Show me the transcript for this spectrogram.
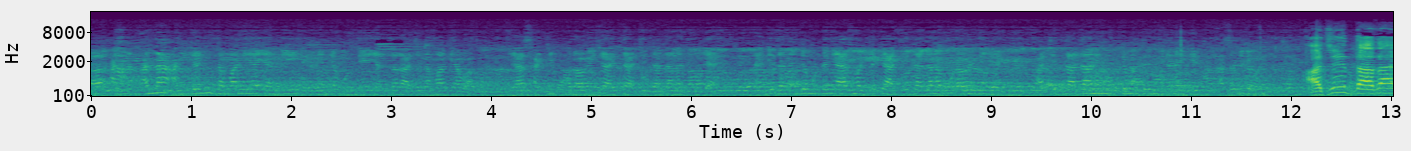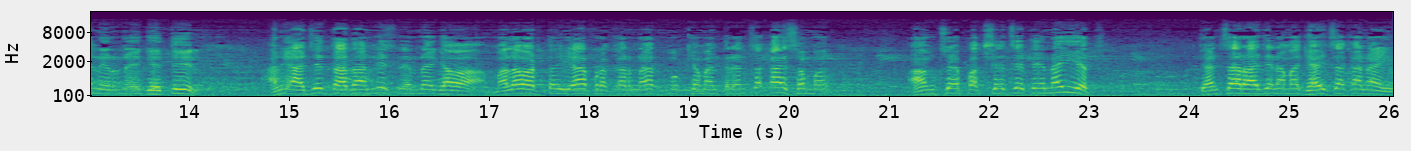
अण्णा अंजनी दमानिया यांनी धनंजय मुंडे यांचा राजीनामा घ्यावा यासाठी पुरावे जे आहेत ते अजितदादांना दिले आहेत. त्यांनी धनंजय मुंडेंनी आज म्हटलं की अजितदादांना पुरावे दिले आहेत. अजितदादा आणि मुख्यमंत्री निर्णय घेतील. आणि अजित दादांनीच निर्णय आणि अजितदादांनीच निर्णय घ्यावा. मला वाटतं या प्रकरणात मुख्यमंत्र्यांचा काय संबंध? आमच्या पक्षाचे ते नाही आहेत त्यांचा राजीनामा घ्यायचा का नाही?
